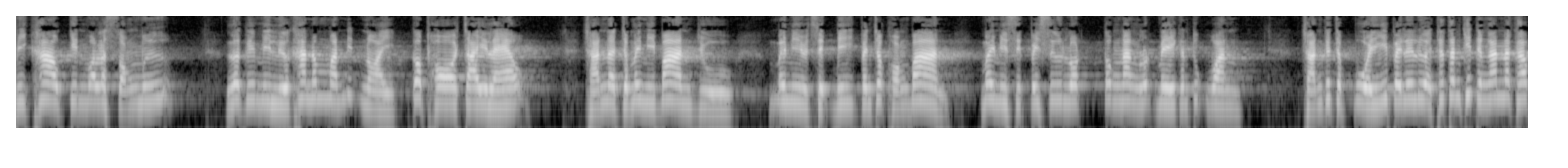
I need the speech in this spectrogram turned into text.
มีข้าวกินวันละสองมือ้อ แล้วก็มีเหลือค่าน้ำมันนิดหน่อย ก็พอใจแล้ว ฉันจะไม่มีบ้านอยู่ ไม่มีสิทธิ์มีเป็นเจ้าของบ้าน ไม่มีสิทธิ์ไปซื้อรถต้องนั่งรถเมย์กันทุกวัน ฉันก็จะป่วยอย่างนี้ไปเรื่อยๆ ถ้าท่านคิดอย่างนั้นนะครับ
